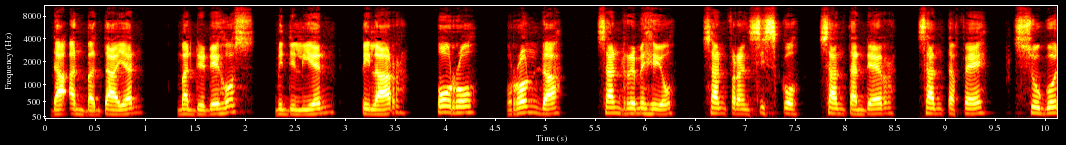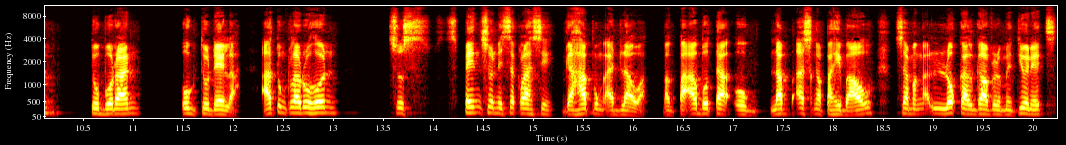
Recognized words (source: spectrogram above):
Daan Bantayan, Madridejos, Midilien, Pilar, Poro, Ronda, San Remigio, San Francisco, Santander, Santa Fe, Sugod, Tuburan ug Tudela. Atong klaruhon suspension ni sa klase gahapong adlaw. Magpaabot ta og labas nga pahibaw sa mga local government units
